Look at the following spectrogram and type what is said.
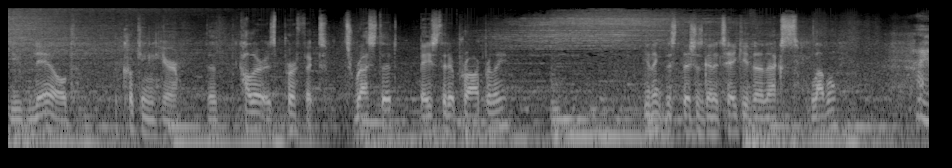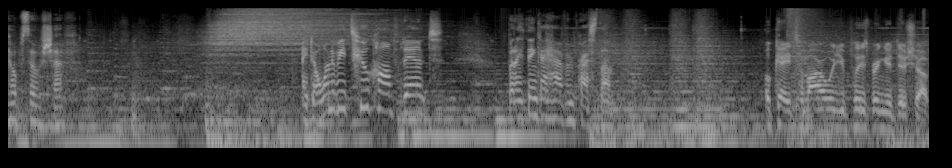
You've nailed the cooking here. The color is perfect. It's rested, basted it properly. You think this dish is going to take you to the next level? I hope so, Chef. I don't want to be too confident, but I think I have impressed them. Okay, Tamara, would you please bring your dish up?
